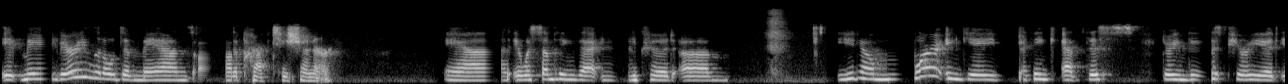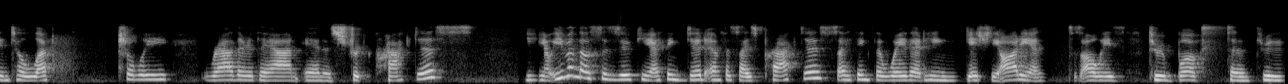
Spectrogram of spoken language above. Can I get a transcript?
it made very little demands on the practitioner. And it was something that you could um, you know, more engaged, I think, at this during this period intellectually rather than in a strict practice. You know, even though Suzuki, I think, did emphasize practice, I think the way that he engaged the audience was always through books and through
